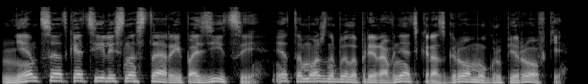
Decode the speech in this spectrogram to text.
Немцы откатились на старые позиции, это можно было приравнять к разгрому группировки.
